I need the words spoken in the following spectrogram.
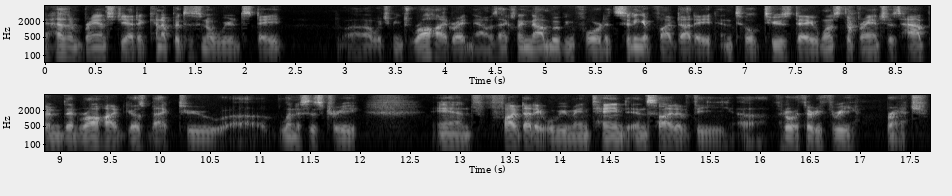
it hasn't branched yet, it kind of puts us in a weird state uh, which means Rawhide right now is actually not moving forward. It's sitting at 5.8 until Tuesday. Once the branches happen, then Rawhide goes back to uh, Linus's tree, and 5.8 will be maintained inside of the uh, Fedora 33 branch.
